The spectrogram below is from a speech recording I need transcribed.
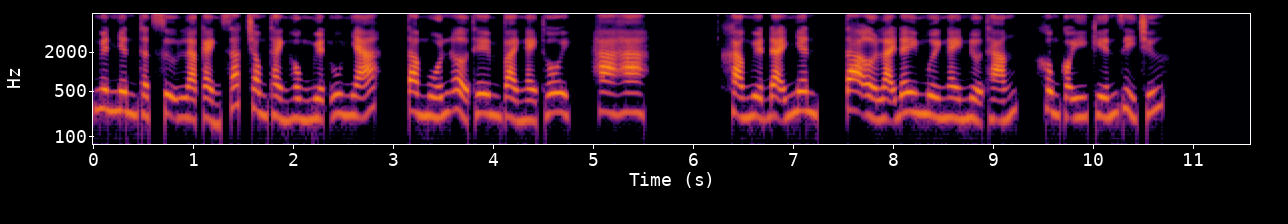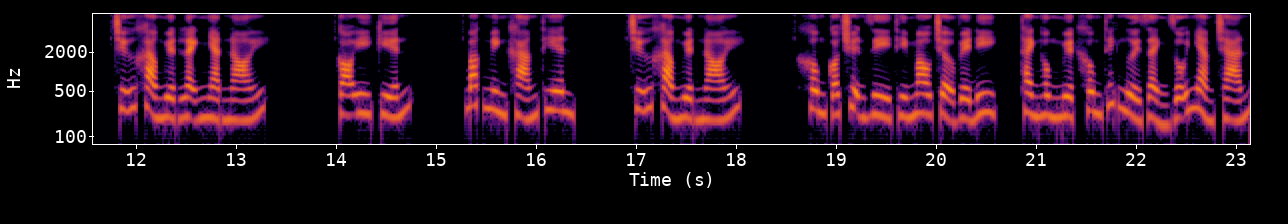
nguyên nhân thật sự là cảnh sát trong thành Hồng Nguyệt U Nhã, ta muốn ở thêm vài ngày thôi, ha ha. Khả Nguyệt Đại Nhân, ta ở lại đây 10 ngày nửa tháng, không có ý kiến gì chứ? Chữ Khả Nguyệt lạnh nhạt nói. Có ý kiến. Bắc Minh kháng thiên. Chữ Khả Nguyệt nói. Không có chuyện gì thì mau trở về đi, Thành Hồng Nguyệt không thích người rảnh rỗi nhàm chán.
